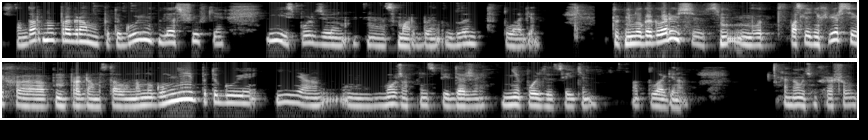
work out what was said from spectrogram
стандартную программу PTGUI для сшивки и используем э, Smart Blend плагин. Тут немного оговорюсь, вот в последних версиях э, программа стала намного умнее PTGUI и э, можно в принципе даже не пользоваться этим плагином. Она очень хорошо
